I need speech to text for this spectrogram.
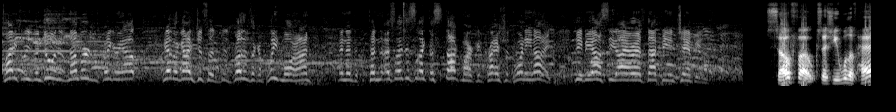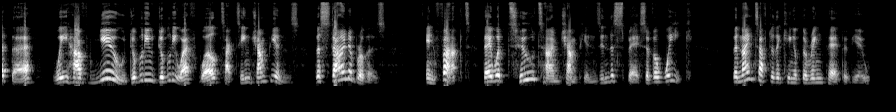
tights, so he's been doing his numbers and figuring out. The other guy's just a, his brother's a complete moron. And then to, it's like- just like the stock market crash at 29. DBLC and IRS not being champions. So, folks, as you will have heard there, we have new WWF World Tag Team Champions, the Steiner Brothers. In fact, they were two time champions in the space of a week. The night after the King of the Ring pay per view,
